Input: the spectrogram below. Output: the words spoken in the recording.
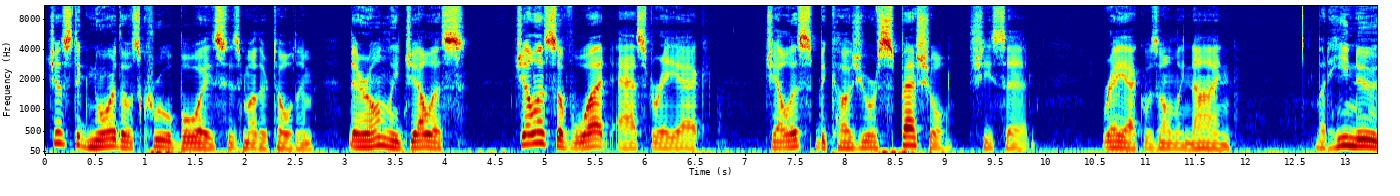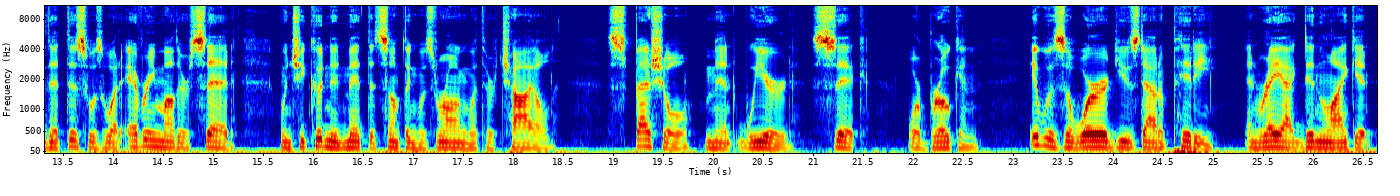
Just ignore those cruel boys, his mother told him. They're only jealous. Jealous of what? asked Rayak. Jealous because you're special, she said. Rayak was only nine, but he knew that this was what every mother said when she couldn't admit that something was wrong with her child. Special meant weird, sick, or broken. It was a word used out of pity, and Rayak didn't like it,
